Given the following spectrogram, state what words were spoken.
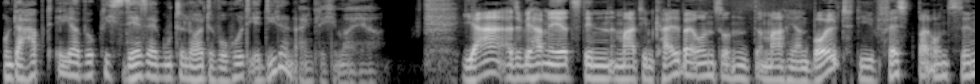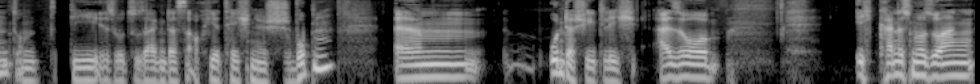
Und da habt ihr ja wirklich sehr, sehr gute Leute. Wo holt ihr die denn eigentlich immer her? Ja, also wir haben ja jetzt den Martin Keil bei uns und Marian Bold, die fest bei uns sind und die sozusagen das auch hier technisch wuppen. Ähm, unterschiedlich. Also ich kann es nur sagen,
